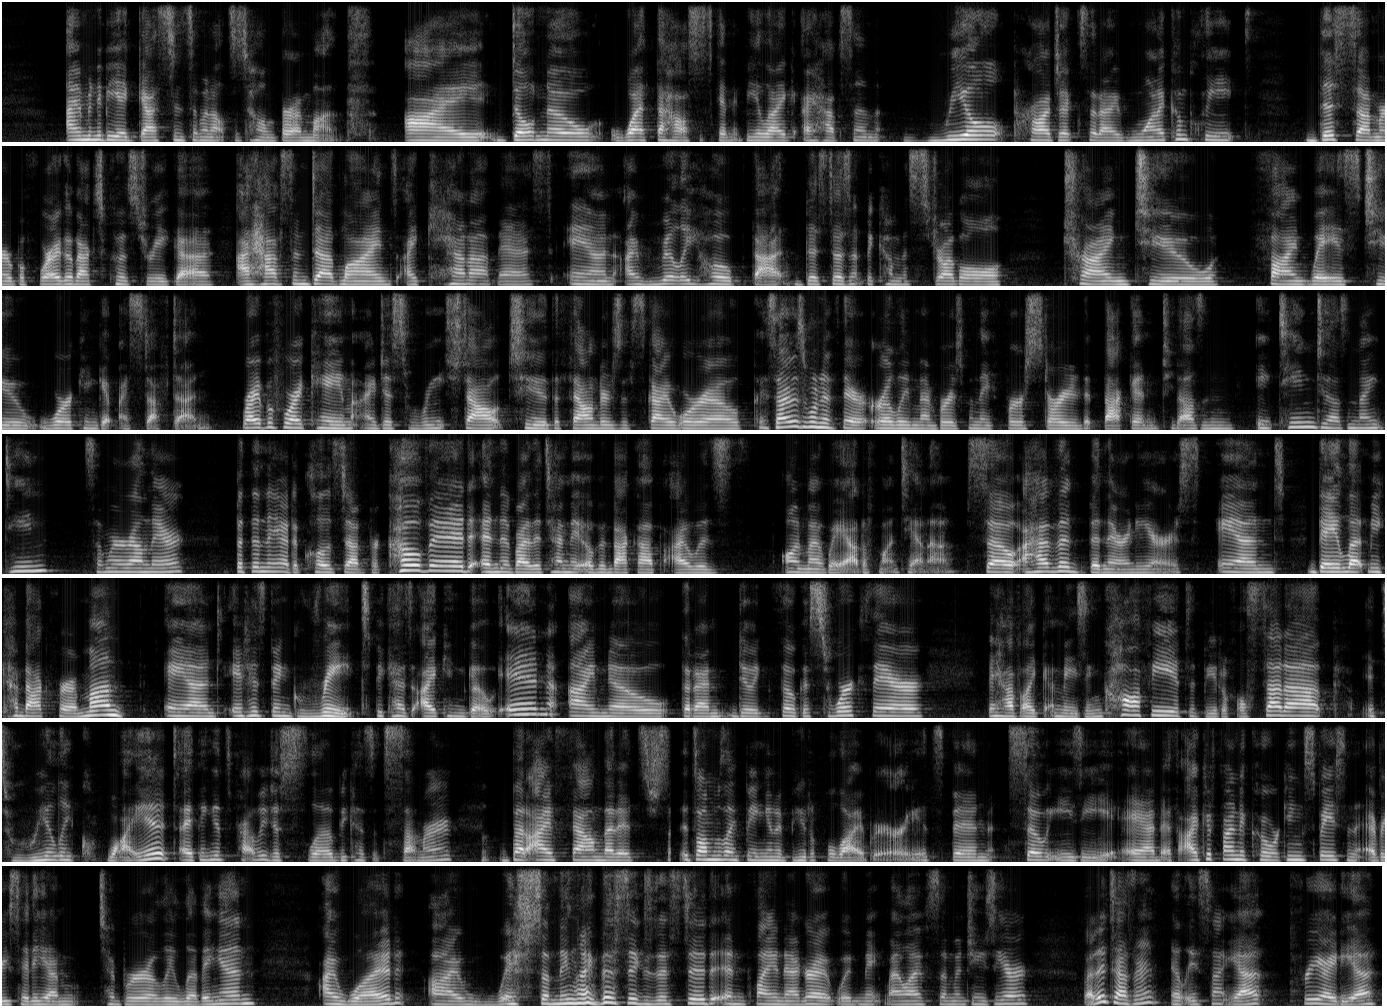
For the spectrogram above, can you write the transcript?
I'm going to be a guest in someone else's home for a month. I don't know what the house is going to be like. I have some real projects that I want to complete this summer before I go back to Costa Rica. I have some deadlines I cannot miss. And I really hope that this doesn't become a struggle trying to find ways to work and get my stuff done. Right before I came, I just reached out to the founders of Sky Oro because I was one of their early members when they first started it back in 2018, 2019, somewhere around there. but then they had to close down for COVID. And then by the time they opened back up, I was on my way out of Montana. So I haven't been there in years and they let me come back for a month and it has been great because I can go in. I know that I'm doing focused work there. They have like amazing coffee. It's a beautiful setup. It's really quiet. I think it's probably just slow because it's summer, but I found that it's just, it's almost like being in a beautiful library. It's been so easy. And if I could find a co-working space in every city I'm temporarily living in, I would. I wish something like this existed in Playa Negra. It would make my life so much easier, but it doesn't, at least not yet. Free idea.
